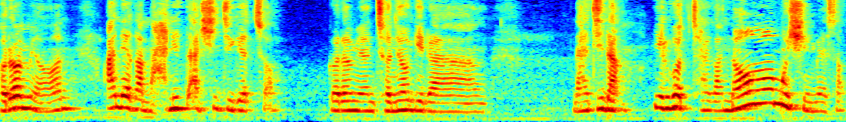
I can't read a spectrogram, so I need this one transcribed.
그러면 아내가 많이 따시지겠죠. 그러면 저녁이랑 낮이랑 일교차가 너무 심해서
